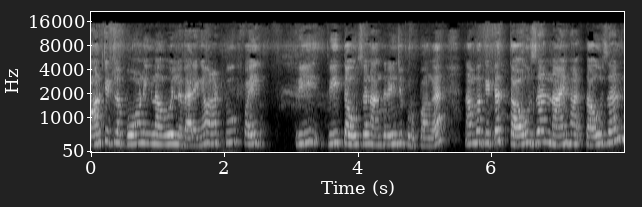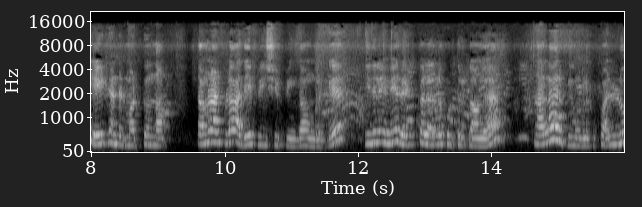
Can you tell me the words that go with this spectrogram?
மார்க்கெட்டில் போனீங்கன்னாவோ இல்லை வேற எங்கேயோ ஆனால் two five three three thousand அந்த ரேஞ்சு கொடுப்பாங்க. நம்ம கிட்ட thousand nine thousand eight hundred மட்டும்தான். தமிழ்நாடு ஃபுல்லாக அதே ஃப்ரீ ஷிப்பிங் தான் உங்களுக்கு. இதுலேயுமே ரெட் கலரில் கொடுத்துருக்காங்க. நல்லா இருக்குது உங்களுக்கு. பல்லு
